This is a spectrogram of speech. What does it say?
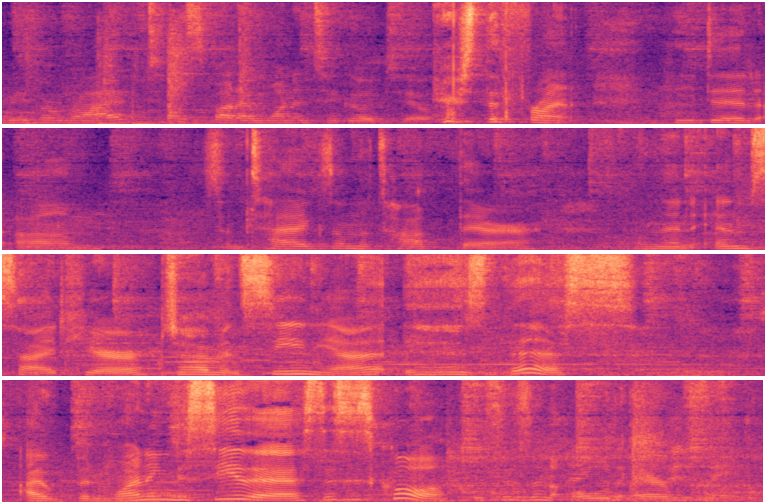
We've arrived to the spot I wanted to go to. Here's the front. He did um, some tags on the top there. And then inside here, which I haven't seen yet, is this. I've been wanting to see this. This is cool. This is an old airplane.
